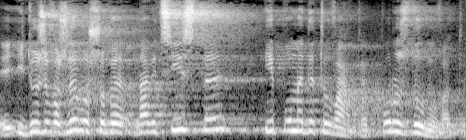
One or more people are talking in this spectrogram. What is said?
І, дуже важливо, щоб навіть сісти і помедитувати, пороздумувати.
